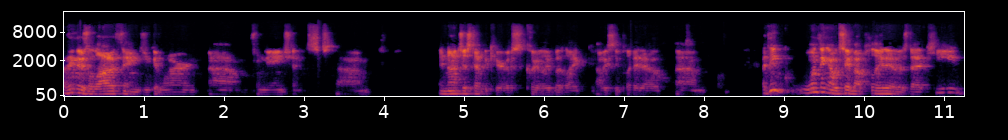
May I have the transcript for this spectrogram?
I think there's a lot of things you can learn um, from the ancients, um, and not just Epicurus, clearly, but like obviously Plato. Um, I think one thing I would say about Plato is that he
